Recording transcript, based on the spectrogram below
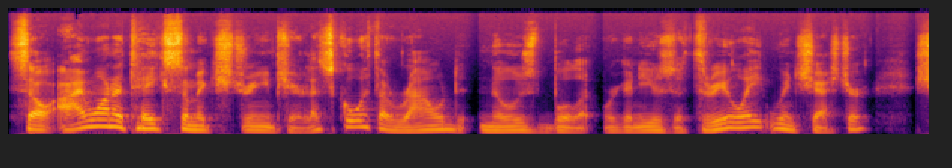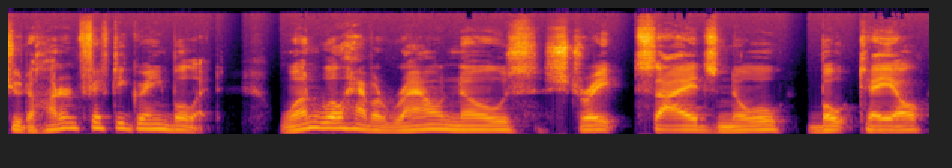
So I want to take some extremes here. Let's go with a round nosed bullet. We're going to use a 308 Winchester, shoot a 150 grain bullet. One will have a round nose, straight sides, no boat tail,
